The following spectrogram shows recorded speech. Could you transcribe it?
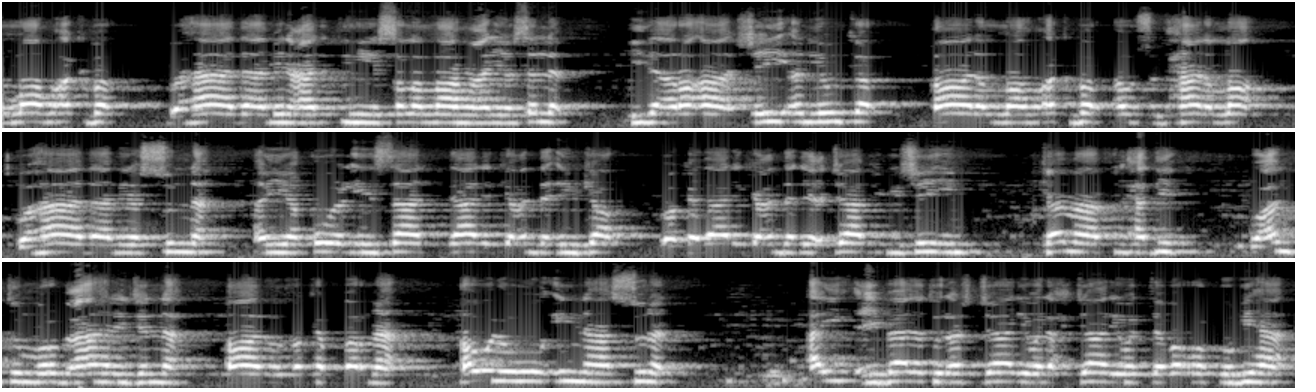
الله أكبر وهذا من عادته صلى الله عليه وسلم. إذا رأى شيئا ينكر قال الله أكبر أو سبحان الله. وهذا من السنة أن يقول الإنسان ذلك عند الإنكار وكذلك عند الإعجاب بشيء كما في الحديث وأنتم ربع أهل الجنة. قالوا فكبرنا. قوله إنها السنن. أي عبادة الأشجار والأحجار والتبرك بها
